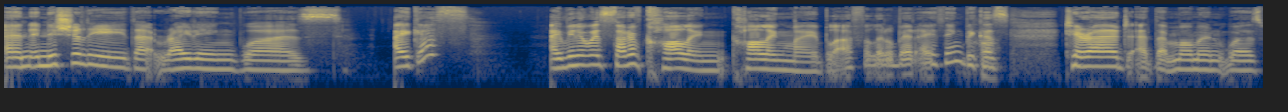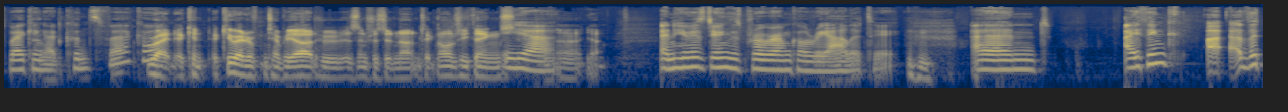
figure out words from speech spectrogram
And initially, that writing was, I guess, I mean, it was sort of calling calling my bluff a little bit. I think because Tirdad at that moment was working at Kunstwerke. Right. A, a curator of contemporary art who is interested in art and technology things. Yeah. Uh, yeah. And he was doing this program called Reality. And I think uh, the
